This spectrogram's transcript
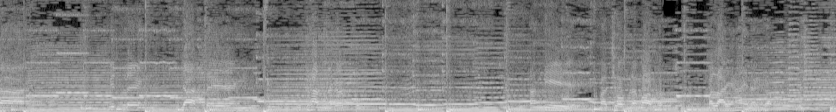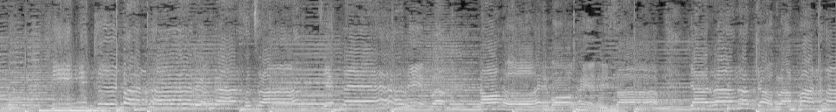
ดา มิตรเลงญาติเลงทุกท่านนะครับทั้งที่มาชมและมอบมาลัยให้นะครับนี่คือปัญหาเรื่องการศึกษาเจ็บแล้วเรียกรับน้องเอ๋ยบอกให้ที่ทราบอย่ารังับจะกลับบ้านหา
